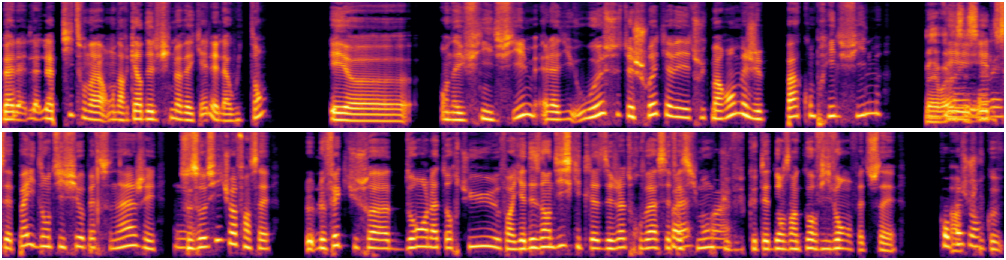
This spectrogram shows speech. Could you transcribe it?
Bah, la, petite, on a, on a regardé le film avec elle, elle a 8 ans. Et euh, on a eu fini le film. Elle a dit Ouais, c'était chouette, il y avait des trucs marrants, mais j'ai pas compris le film. Ben voilà, et, c'est c'est elle s'est pas identifiée au personnage. Et Mm. parce que ça aussi, tu vois, enfin, c'est le, fait que tu sois dans la tortue. Enfin, il y a des indices qui te laissent déjà trouver assez Ouais, facilement ouais. que, que t'es dans un corps vivant, en fait. C'est, enfin, je Complètement. trouve que.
